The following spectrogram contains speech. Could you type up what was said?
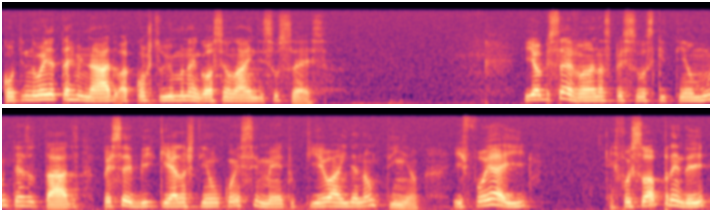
Continuei determinado a construir um negócio online de sucesso. E observando as pessoas que tinham muitos resultados, percebi que elas tinham conhecimento que eu ainda não tinha. E foi aí, foi só aprender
